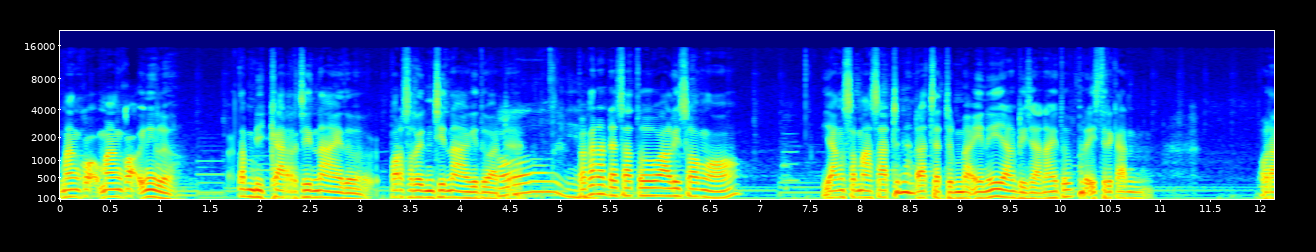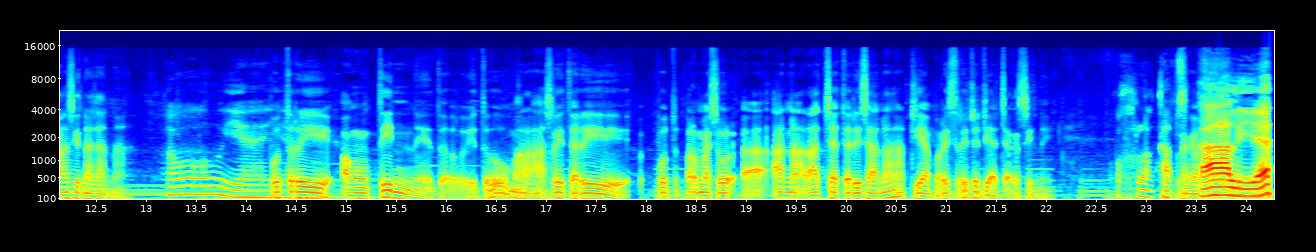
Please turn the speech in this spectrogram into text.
Mangkok-mangkok ini loh. Tembikar Cina itu, porselin Cina gitu ada. Oh, iya. Bahkan ada satu wali songo yang semasa dengan Raja Demak ini yang di sana itu beristrikan orang Cina sana. Oh iya. iya. Putri Ong Tin itu itu malah asli dari put, eh, anak raja dari sana dia beristri dan diajak ke sini. Oh, lengkap, Lengkap sekali sekali, ya.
